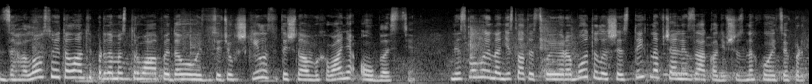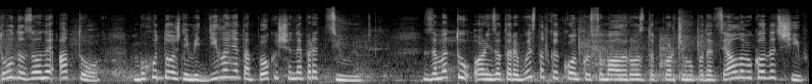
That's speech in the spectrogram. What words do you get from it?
Загалом свої таланти продемонстрували педагоги з 10 шкіл естетичного виховання області. Не змогли надіслати свої роботи лише з тих навчальних закладів, що знаходяться впритул до зони АТО, бо художні відділення там поки що не працюють. За мету організатори виставки конкурсу мали розвиток творчого потенціалу викладачів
